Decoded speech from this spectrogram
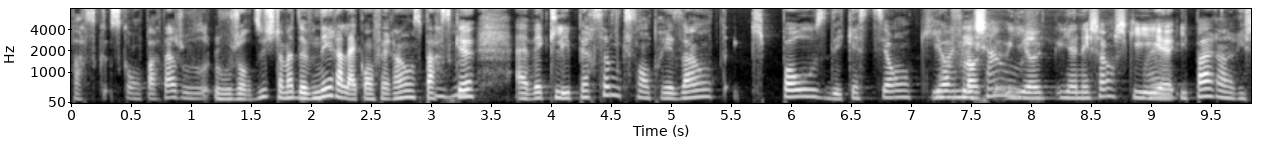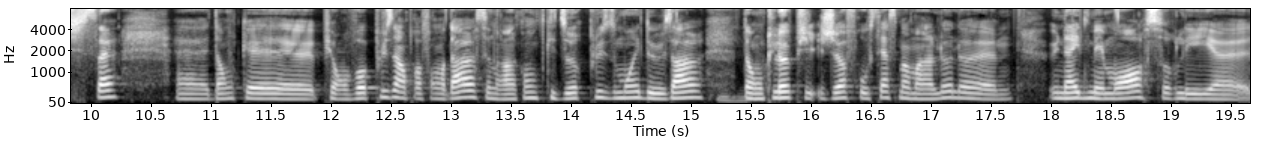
parce que ce qu'on partage au- aujourd'hui, justement, de venir à la conférence parce que avec les personnes qui sont présentes, qui posent des questions, qui Il y a un offrent leur- échange. il y a, il y a un échange qui Ouais. est euh, hyper enrichissant. Euh, donc, euh, puis on va plus en profondeur. C'est une rencontre qui dure plus ou moins deux heures. Donc là, puis j'offre aussi à ce moment-là là, euh, une aide mémoire sur les, euh,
